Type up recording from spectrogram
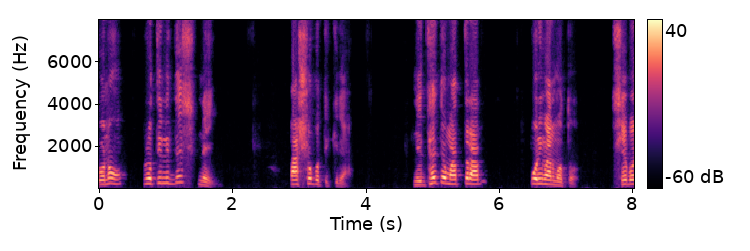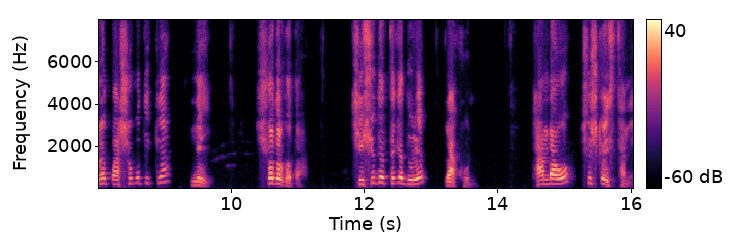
কোনো প্রতিনির্দেশ নেই। পার্শ্ব প্রতিক্রিয়া, নির্ধারিত মাত্রার পরিমাণ মতো সেবনে পার্শ্ব প্রতিক্রিয়া নেই। সতর্কতা, শিশুদের থেকে দূরে রাখুন, ঠান্ডা ও শুষ্ক স্থানে।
